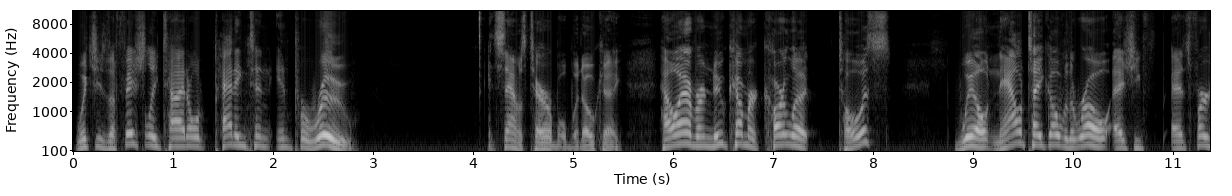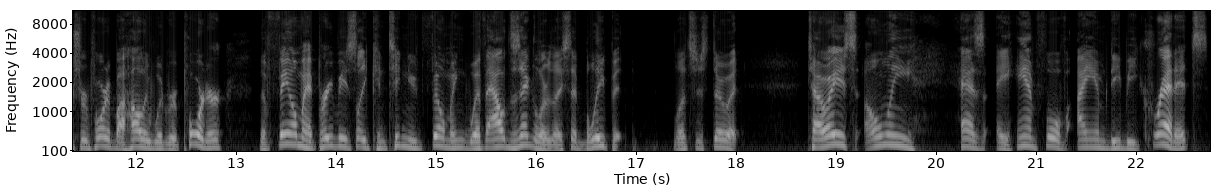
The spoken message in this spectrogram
which is officially titled Paddington in Peru. It sounds terrible, but okay. However, newcomer Carla Tous will now take over the role as she as first reported by Hollywood Reporter. The film had previously continued filming without Zegler. They said, bleep it. Let's just do it. Toas only has a handful of IMDb credits.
